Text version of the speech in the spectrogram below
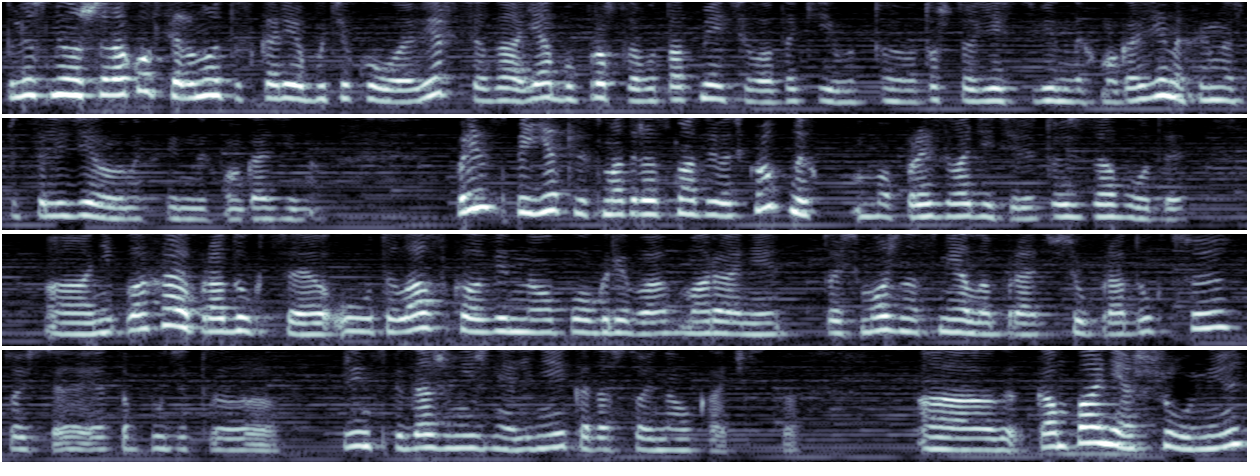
плюс-минус широко, все равно это скорее бутиковая версия, да. Я бы просто вот отметила такие вот, э, то, что есть в винных магазинах, именно специализированных винных магазинах. В принципе, если рассматривать крупных производителей, то есть заводы, а, неплохая продукция у Телавского винного погреба Марани. То есть можно смело брать всю продукцию. То есть э, это будет, э, в принципе, даже нижняя линейка достойного качества. А, компания Шуми,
